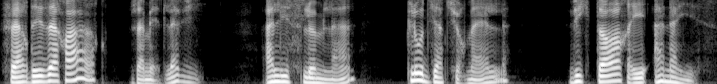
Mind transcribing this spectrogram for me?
Faire des erreurs, jamais de la vie. Alice Lemelin, Claudia Turmel, Victor et Anaïs.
